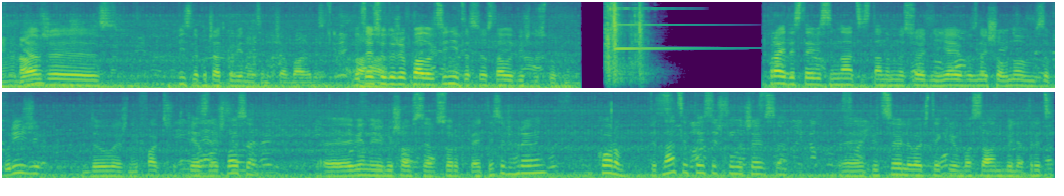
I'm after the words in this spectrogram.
Недавно? Я вже з- після початку війни цим почав бавитися. Бо це все дуже впало в ціні, це все стало більш доступно. Pride ST18 станом на сьогодні я його знайшов новим в Запоріжжі. Дивовижний факт, що таке знайшлося. Е, Він обійшовся в 45 тисяч гривень. Короб 15 тисяч получився. Е, Підсилювач такий басан біля 30.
